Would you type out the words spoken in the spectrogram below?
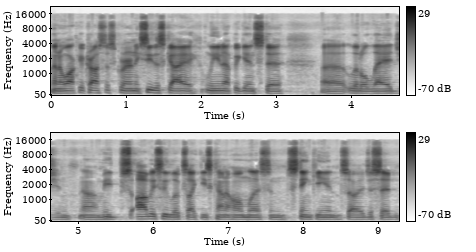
Then I walk across the square and I see this guy lean up against a, a little ledge, and um, he obviously looks like he's kind of homeless and stinky. And so I just said,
